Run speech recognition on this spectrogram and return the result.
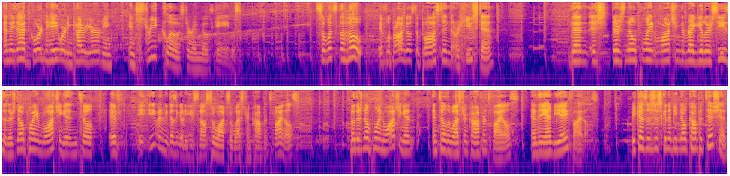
And they had Gordon Hayward and Kyrie Irving in street clothes during those games. So what's the hope? If LeBron goes to Boston or Houston, then there's no point in watching the regular season. There's no point in watching it until if even if he doesn't go to Houston, I'll still watch the Western Conference Finals. But there's no point in watching it until the Western Conference Finals and the NBA Finals. Because there's just going to be no competition.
